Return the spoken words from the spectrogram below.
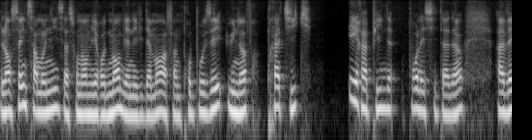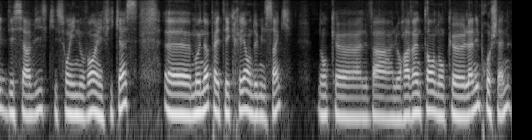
L'enseigne s'harmonise à son environnement, bien évidemment, afin de proposer une offre pratique et rapide pour les citadins avec des services qui sont innovants et efficaces. Monop a été créé en 2005. Donc, elle, va, elle aura 20 ans donc l'année prochaine.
